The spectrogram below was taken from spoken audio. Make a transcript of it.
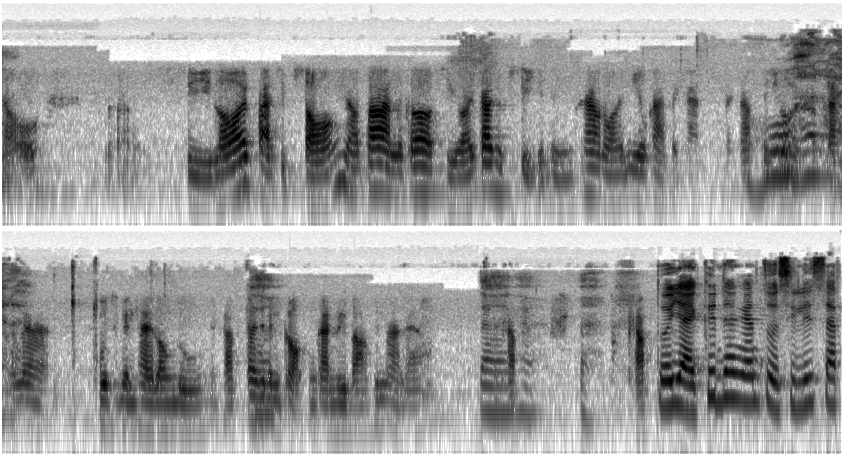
แถวๆ482แนวต้านแล้วก็ 494ถึง 500 มีโอกาสเหมือนกันนะครับในช่วงสัปดาห์ข้างหน้าคุณจะเป็นไทยลองดูนะครับน่าจะเป็นกรอบของการรีบาวขึ้นมาแล้วได้ครับค่ะครับตัวใหญ่ขึ้นถ้างั้นตัวซิลิซัต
